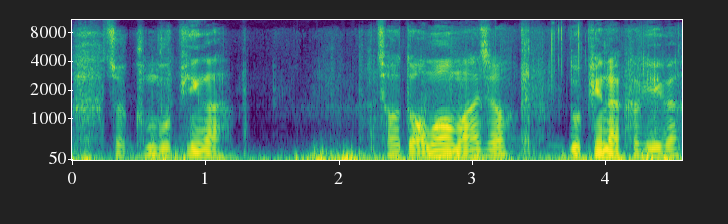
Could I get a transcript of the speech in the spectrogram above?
하, 저 군부 빙하. 저도 어마어마하죠? 높이나 크기가?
